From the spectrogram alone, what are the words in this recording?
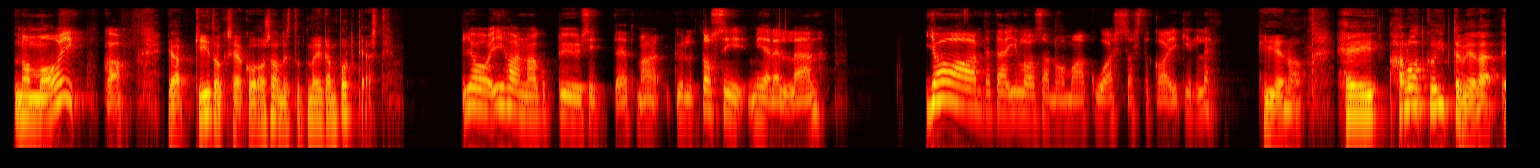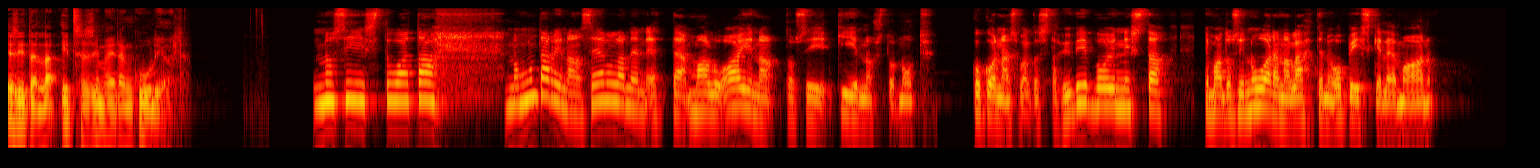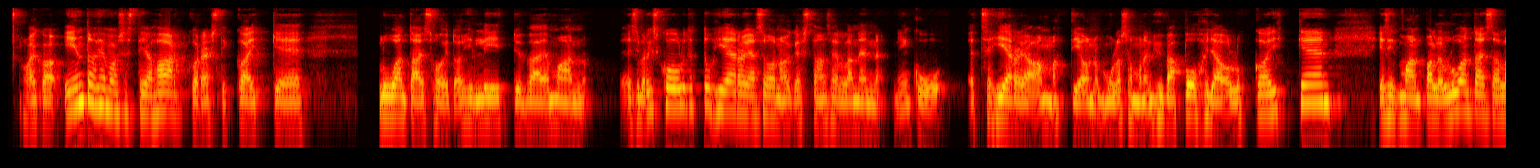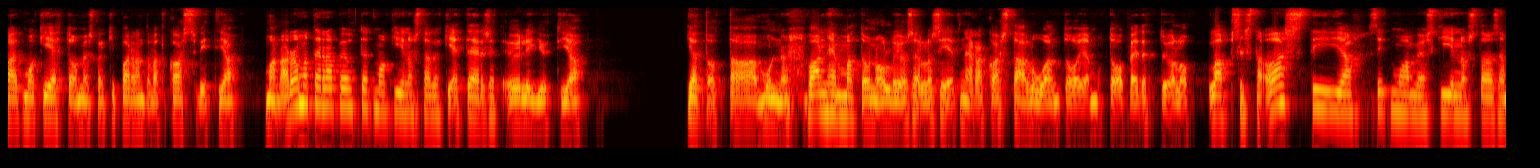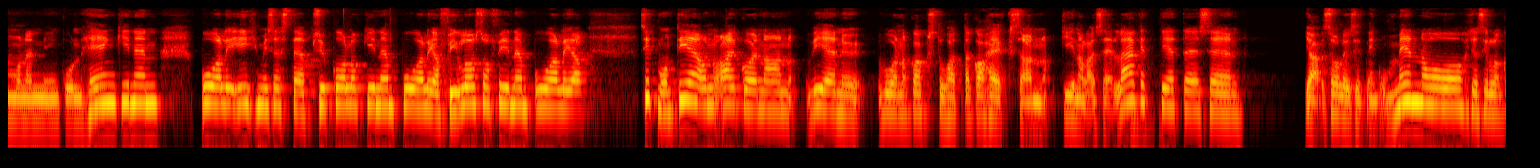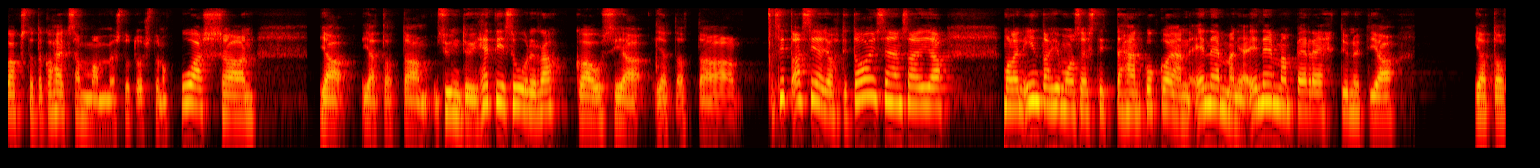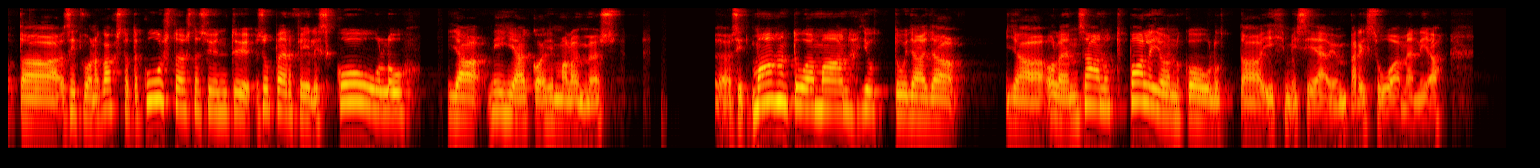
No moikka. Ja kiitoksia, kun osallistut meidän podcastiin. Joo, ihanaa kun pyysitte. Että mä kyllä tosi mielellään jaan tätä ilosanomaa Kuossasta kaikille. Hienoa. Hei, haluatko itse vielä esitellä itsesi meidän kuulijoille? No siis tuota, no mun tarina on sellainen, että mä oon aina tosi kiinnostunut kokonaisvaltaisesta hyvinvoinnista. Ja mä oon tosi nuorena lähtenyt opiskelemaan aika intohimoisesti ja hardcoresti kaikkea luontaishoitoihin liittyvää. Ja mä oon esimerkiksi koulutettu hieroja, se on oikeastaan sellainen, niin kuin, että se hieroja-ammatti on mulla semmoinen hyvä pohja ollut kaikkeen. Ja sitten mä oon paljon luontaisalaa, että mua kiehtoo myös kaikki parantavat kasvit ja mä oon aromaterapeutti, että mua kiinnostaa kaikki eteeriset öljyt ja ja tota, mun vanhemmat on ollut jo sellaisia, että ne rakastaa luontoa ja mut on opetettu jo lapsesta asti. Ja sit mua myös kiinnostaa semmoinen niin kuin henkinen puoli ihmisestä ja psykologinen puoli ja filosofinen puoli. Ja sitten mun tie on aikoinaan vienyt vuonna 2008 kiinalaiseen lääketieteeseen. Ja se oli sitten niin menoa. Ja silloin 2008 mä oon myös tutustunut Kuassaan ja, ja tota, syntyi heti suuri rakkaus ja, ja tota, sitten asia johti toiseensa. Ja mä olen intohimoisesti tähän koko ajan enemmän ja enemmän perehtynyt. Ja, ja tota, sitten vuonna 2016 syntyi Superfiilis koulu. Ja niihin aikoihin mä aloin myös sit maahan tuomaan juttuja. Ja, ja olen saanut paljon kouluttaa ihmisiä ympäri Suomen ja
